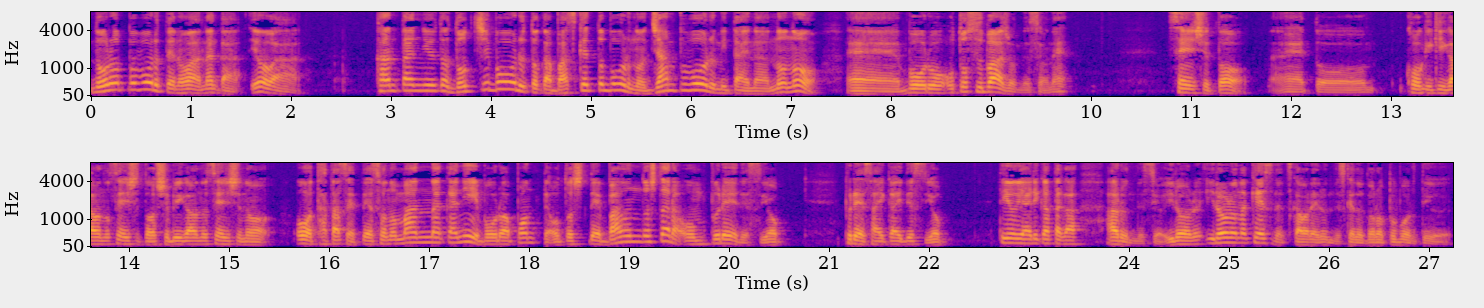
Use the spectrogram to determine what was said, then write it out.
ドロップボールってのは、なんか、要は、簡単に言うと、ドッジボールとかバスケットボールのジャンプボールみたいなのの、えー、ボールを落とすバージョンですよね。選手と、えっ、と、攻撃側の選手と守備側の選手のを立たせて、その真ん中にボールをポンって落として、バウンドしたらオンプレーですよ。プレー再開ですよっていうやり方があるんですよ。いろいろ、いろいろなケースで使われるんですけど、ドロップボールっていう。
